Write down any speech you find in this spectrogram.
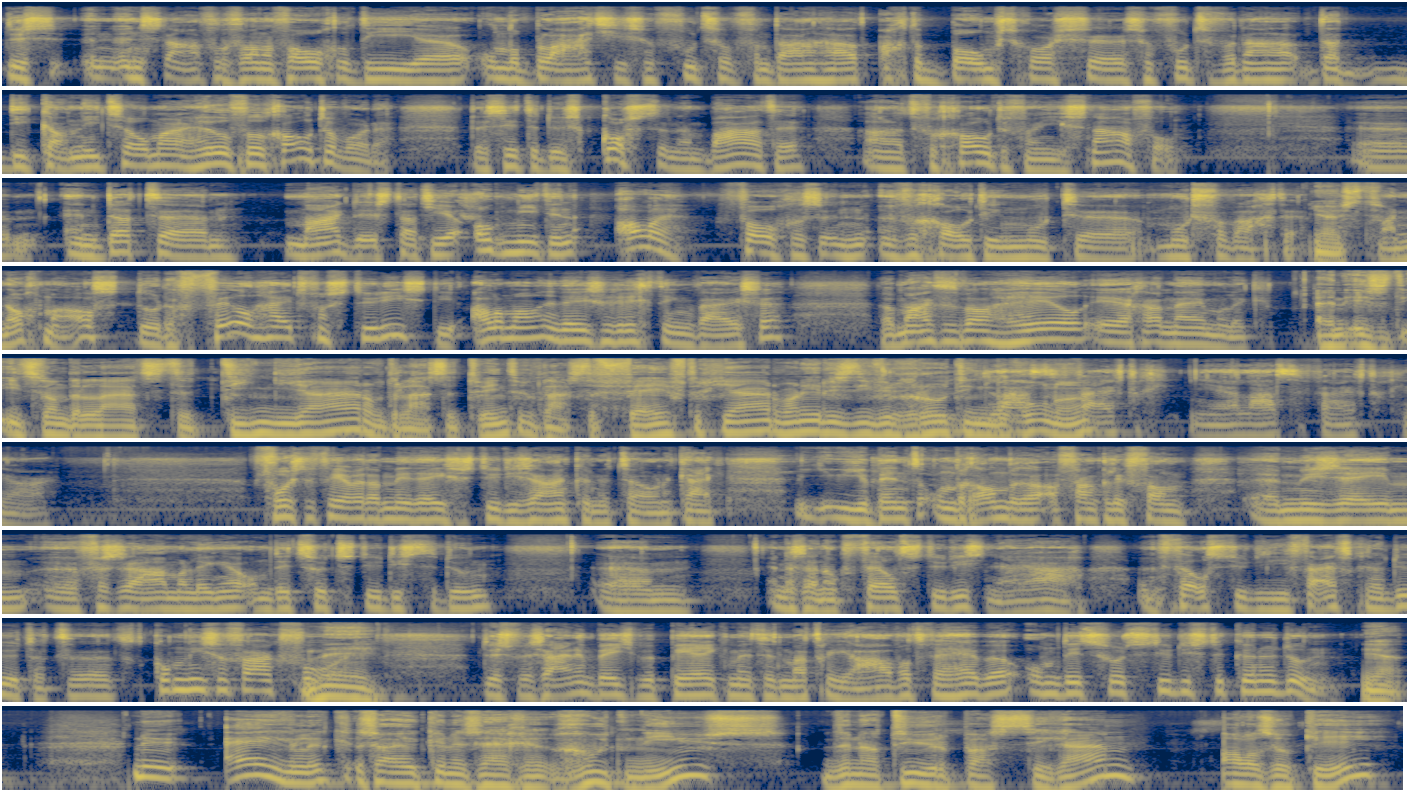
Dus een, een snavel van een vogel die uh, onder blaadjes zijn voedsel vandaan haalt, achter boomschors uh, zijn voedsel vandaan haalt, dat, die kan niet zomaar heel veel groter worden. Er zitten dus kosten en baten aan het vergroten van je snavel. en dat maakt dus dat je ook niet in alle vogels een, een vergroting moet, uh, moet verwachten. Juist. Maar nogmaals, door de veelheid van studies die allemaal in deze richting wijzen, dat maakt het wel heel erg aannemelijk. En is het iets van de laatste tien jaar, of de laatste twintig, de laatste vijftig jaar? Wanneer is die vergroting de laatste begonnen? 50, ja, de laatste vijftig jaar. Voor zover we dat met deze studies aan kunnen tonen. Kijk, je, bent onder andere afhankelijk van uh, museumverzamelingen uh, om dit soort studies te doen. Um, en er zijn ook veldstudies. Nou ja, een veldstudie die 50 jaar duurt, dat, uh, dat komt niet zo vaak voor. Nee. Dus we zijn een beetje beperkt met het materiaal wat we hebben om dit soort studies te kunnen doen. Ja. Nu, eigenlijk zou je kunnen zeggen: goed nieuws. De natuur past zich aan. Alles oké. Okay.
